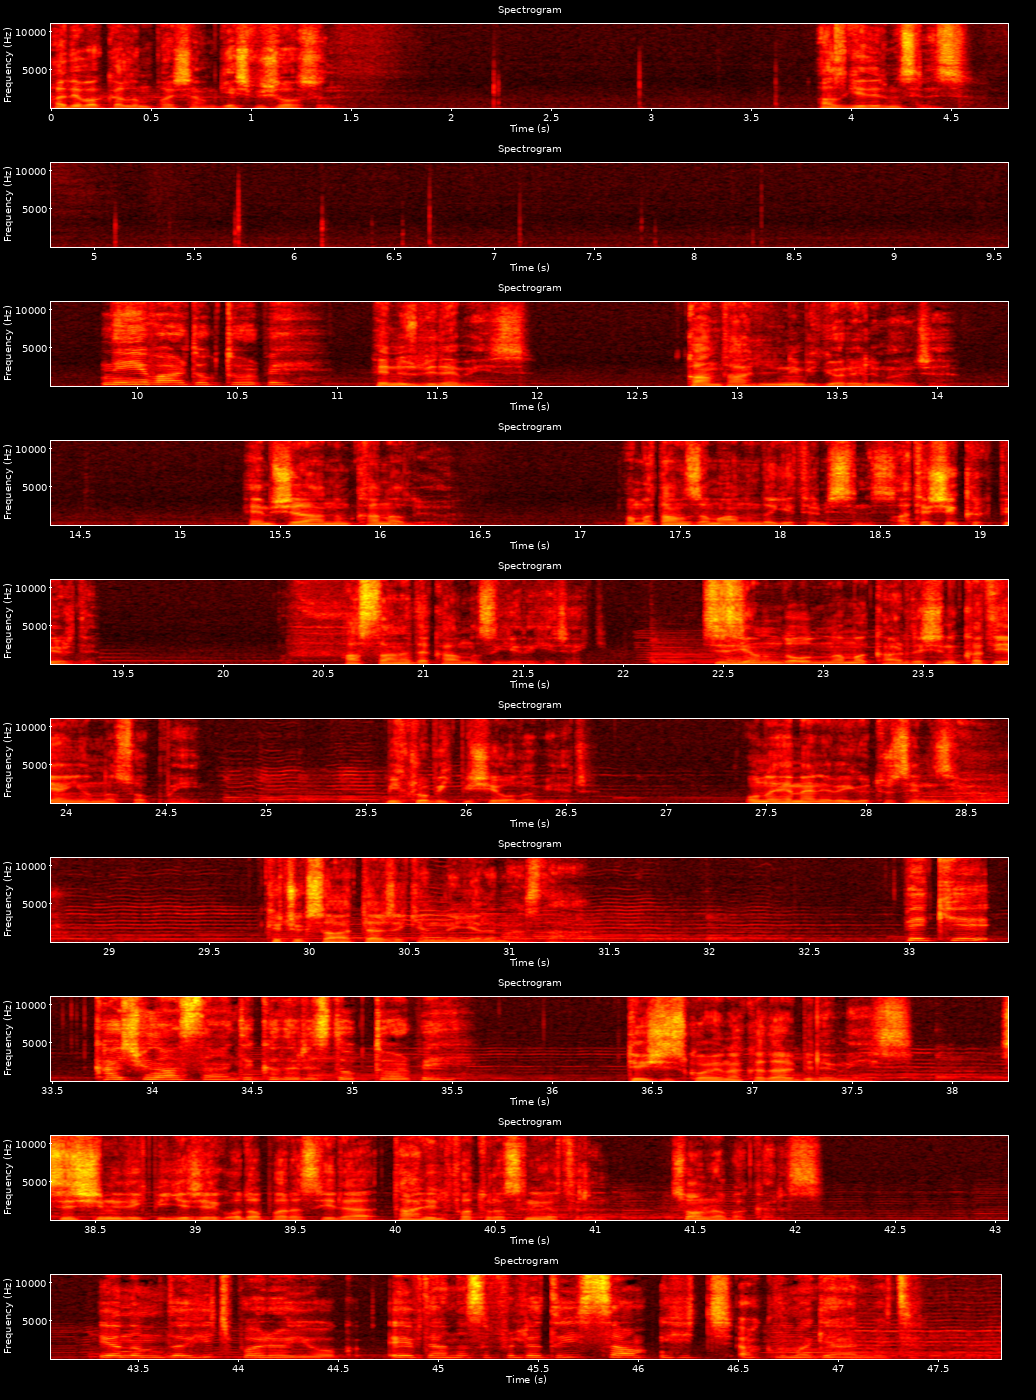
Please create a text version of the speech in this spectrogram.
Hadi bakalım paşam geçmiş olsun. Az gelir misiniz? Neyi var doktor bey? Henüz bilemeyiz. Kan tahlilini bir görelim önce. Hemşire hanım kan alıyor. Ama tam zamanında getirmişsiniz. Ateşi 41'di. Hastanede kalması gerekecek. Siz yanında olun ama kardeşini katiyen yanına sokmayın. Mikrobik bir şey olabilir. Onu hemen eve götürseniz iyi olur. Küçük saatlerce kendine gelemez daha. Peki kaç gün hastanede kalırız doktor bey? Teşhis koyana kadar bilemeyiz. Siz şimdilik bir gecelik oda parasıyla tahlil faturasını yatırın. Sonra bakarız. Yanımda hiç para yok. Evden nasıl fırladıysam hiç aklıma gelmedi.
